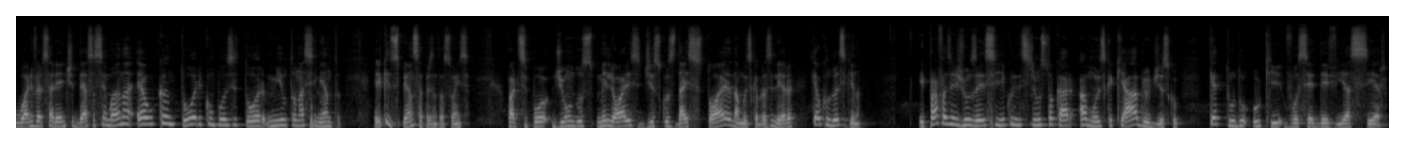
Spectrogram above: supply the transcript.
O aniversariante dessa semana é o cantor e compositor Milton Nascimento. Ele que dispensa apresentações. participou de um dos melhores discos da história da música brasileira, que é o Clube da Esquina. E para fazer jus a esse ícone, decidimos tocar a música que abre o disco, que é tudo o que você devia ser.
